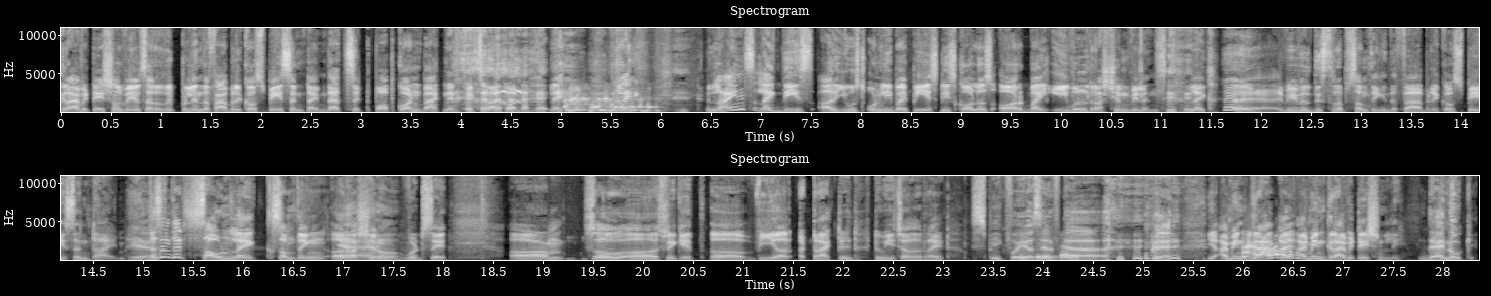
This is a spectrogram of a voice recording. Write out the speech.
Gravitational waves are a ripple in the fabric of space and time. That's it. Popcorn back, Netflix back on. like, like lines like these are used only by PhD scholars or by evil Russian villains. like, "Hey, we will disrupt something in the fabric of space and time. Yeah. Doesn't that sound like something a Yeah, Russian would say? Um, so, uh, Sriket, uh, we are attracted to each other, right? Speak for yourself. yourself. yeah, I mean, gra- I, I mean gravitationally. then okay.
